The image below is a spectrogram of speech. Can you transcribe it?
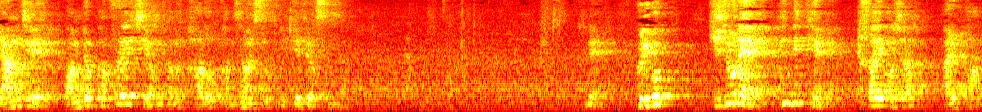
양지의 완벽한 FH 영상을 바로 감상할 수 있게 되었습니다. 네. 그리고 기존의 핸디캠, 사이버샷, 알파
